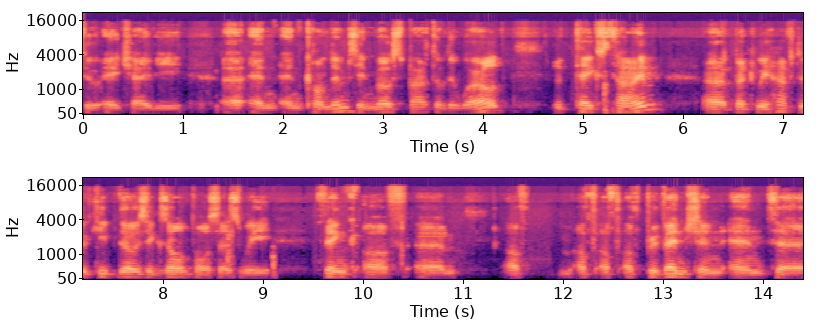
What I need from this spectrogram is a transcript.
to HIV uh, and, and condoms in most parts of the world. It takes time, uh, but we have to keep those examples as we think of um, of, of, of, of, prevention. And uh,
